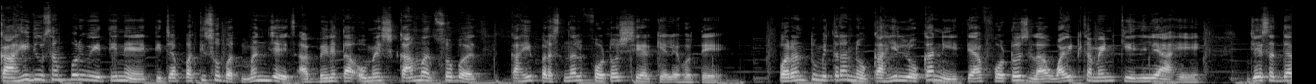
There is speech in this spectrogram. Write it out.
काही दिवसांपूर्वी तिने तिच्या पतीसोबत म्हणजेच अभिनेता उमेश कामत सोबत काही पर्सनल फोटो शेअर केले होते. परंतु मित्रांनो काही लोकांनी त्या फोटोजला वाईट कमेंट केलेली आहे जे सध्या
